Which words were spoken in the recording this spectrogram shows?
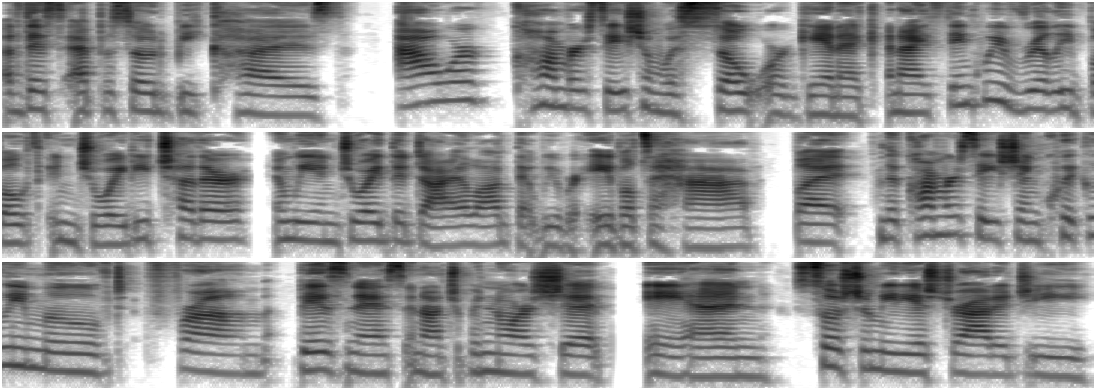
of this episode because our conversation was so organic. And I think we really both enjoyed each other and we enjoyed the dialogue that we were able to have. But the conversation quickly moved from business and entrepreneurship and social media strategy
